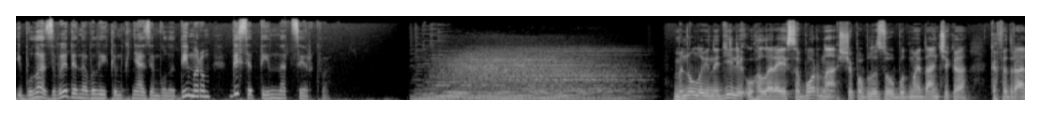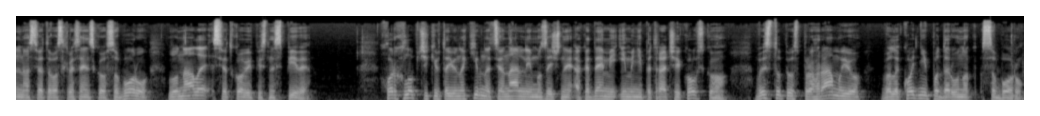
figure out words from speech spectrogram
і була зведена великим князем Володимиром десятинна церква. Минулої неділі у галереї Соборна, що поблизу будмайданчика кафедрального Свято-Воскресенського собору, лунали святкові піснеспіви. Хор хлопчиків та юнаків Національної музичної академії імені Петра Чайковського виступив з програмою Великодній подарунок собору.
